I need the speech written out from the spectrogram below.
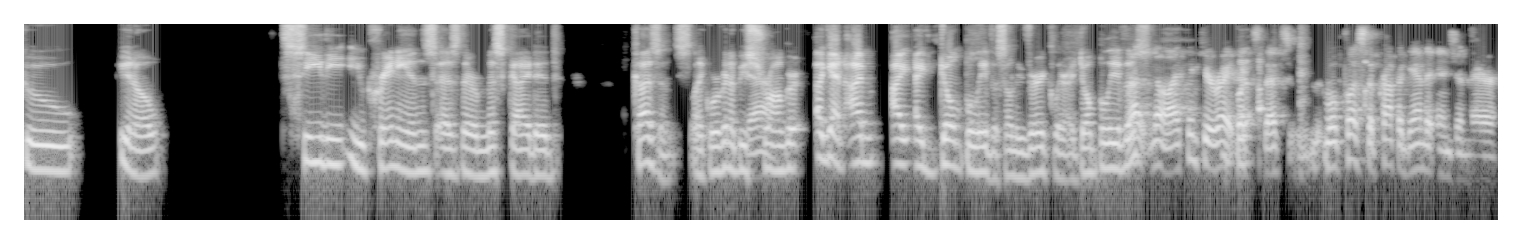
Who you know see the Ukrainians as their misguided cousins. Like we're going to be Yeah. stronger. Again, I'm I I don't believe this. I want to be very clear. I don't believe this. Right. No, I think you're right. But- That's that's well. Plus, the propaganda engine there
